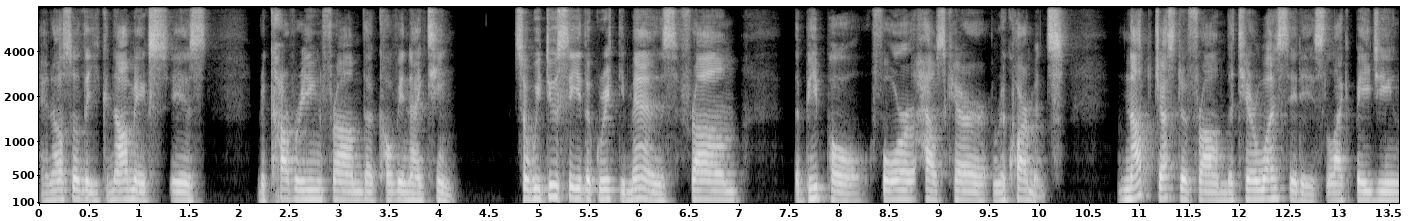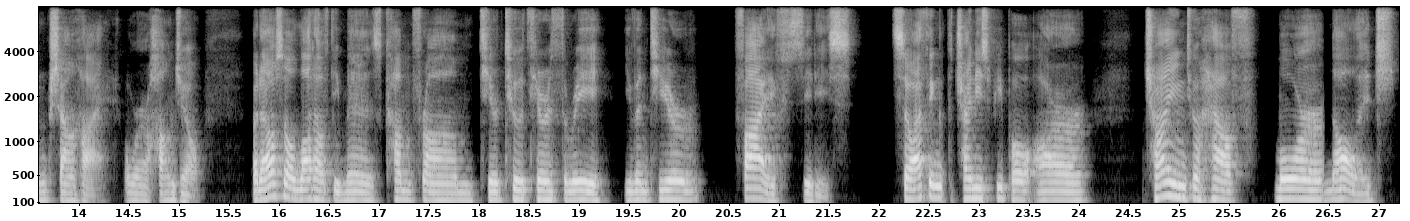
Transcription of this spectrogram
and also the economics is recovering from the COVID 19. So we do see the great demands from the people for healthcare requirements not just from the tier one cities like Beijing, Shanghai, or Hangzhou, but also a lot of demands come from tier two, tier three, even tier five cities. So I think the Chinese people are trying to have more knowledge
